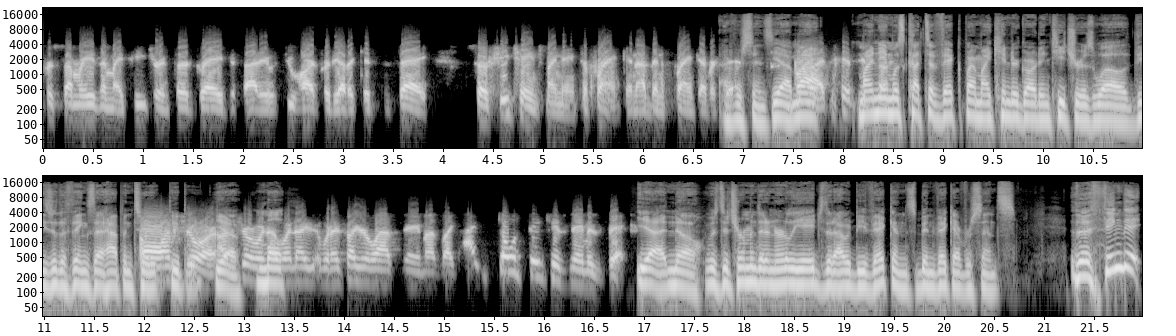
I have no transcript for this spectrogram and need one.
for some reason, my teacher in third grade decided it was too hard for the other kids to say. So she changed my name to Frank, and I've been Frank ever since. Ever since, yeah. My my name was cut to Vik by my kindergarten teacher as well. These are the things that happen to oh, I'm people. Sure. Yeah. I'm sure. When, Mul- I, when I when I saw your last name, I was like, I don't think his name is Vik. Yeah, no. It was determined at an early age that I would be Vik, and it's been Vik ever since. The thing that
